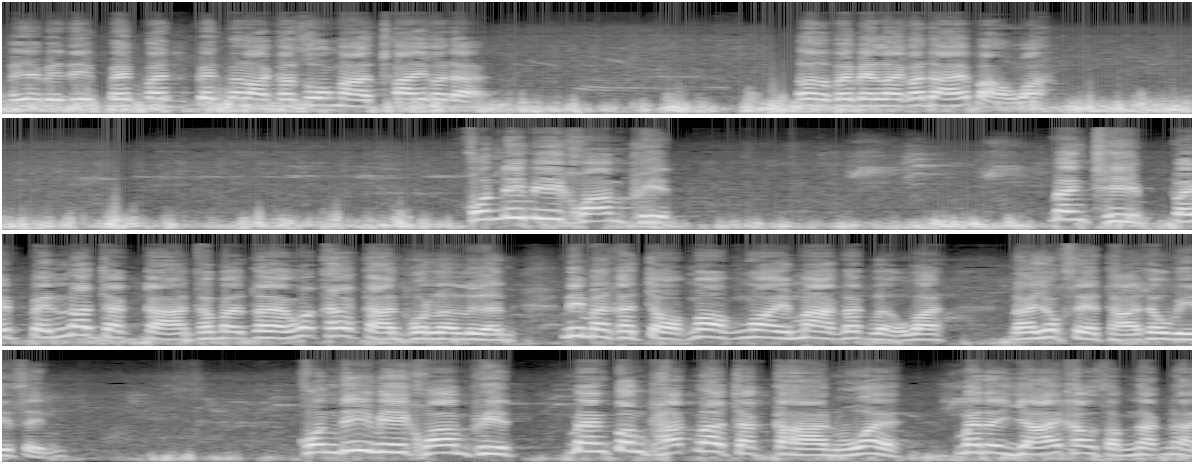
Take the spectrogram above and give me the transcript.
ไม่ใช่เป็นเป็นเป็นเป็นประหลัดกระทรวงมหาดไทยก็ได้ เออ ไปเป็นอะไรก็ได้เปล่าวะ คนที่มีความผิด แม่งถีบไปเป็นราชการทำไมแสดงว่าข้าราชการพลเรือน นี่มันกระจอกงอกง่อยมากนักเหรอวะนายกเศรษฐาทวีสิน คนที่มีความผิด แม่งต้องพักราชการเว้ยไม่ได้ย้ายเข้าสำนักนา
